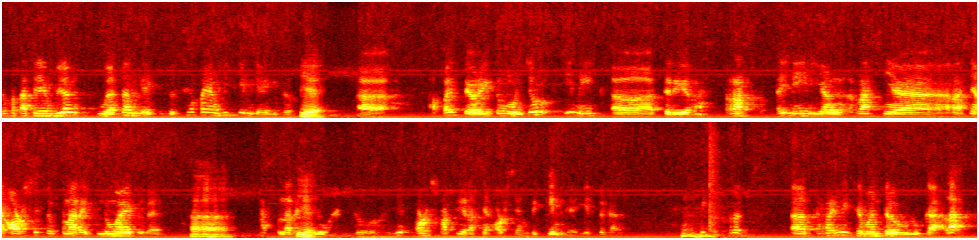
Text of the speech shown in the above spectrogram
sempat ada yang bilang buatan kayak gitu siapa yang bikin kayak gitu yeah. Iya. uh, apa teori itu muncul ini uh, dari ras, ras ini yang rasnya rasnya Ors itu penarik benua itu kan uh, ras penarik yeah. benua itu ini Ors pasti rasnya Ors yang bikin kayak gitu kan hmm. terus uh, karena ini zaman dahulu kala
